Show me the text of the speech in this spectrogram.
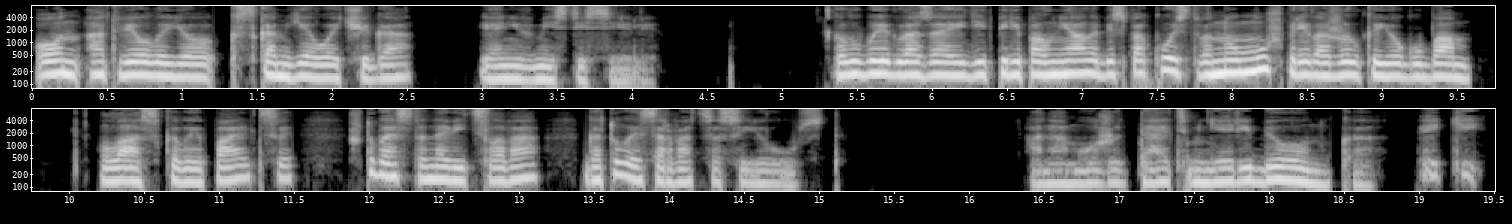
Он отвел ее к скамье у очага, и они вместе сели. Голубые глаза Эдит переполняло беспокойство, но муж приложил к ее губам ласковые пальцы, чтобы остановить слова, готовые сорваться с ее уст. — Она может дать мне ребенка, Эдит. —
